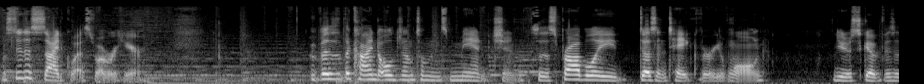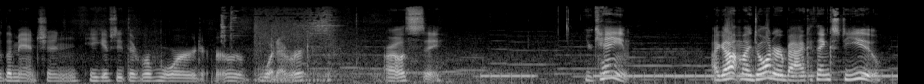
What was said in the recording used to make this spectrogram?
Let's do this side quest while we're here. Visit the kind old gentleman's mansion. So this probably doesn't take very long. You just go visit the mansion. He gives you the reward or whatever. Alright, let's see. You came. I got my daughter back thanks to you.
